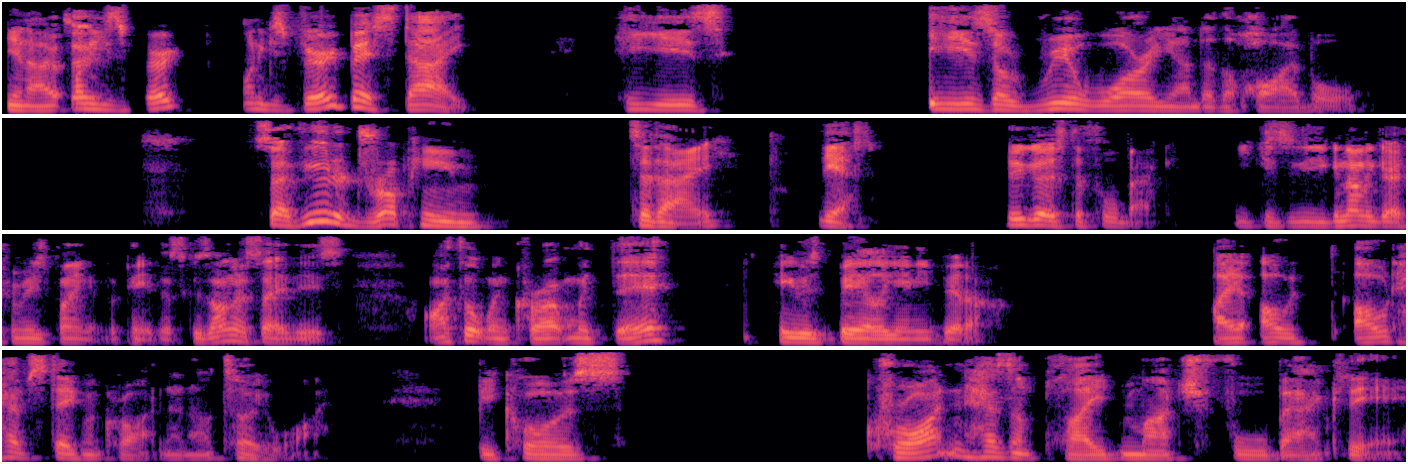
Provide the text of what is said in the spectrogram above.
You know, So- on his very on his very best day, he is he is a real worry under the high ball. So if you were to drop him today, Yes. who goes to fullback? Because you can only go from who's playing at the Panthers. Because I'm going to say this: I thought when Crichton went there, he was barely any better. I, I would I would have Stephen Crichton and I'll tell you why. Because Crichton hasn't played much fullback there.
